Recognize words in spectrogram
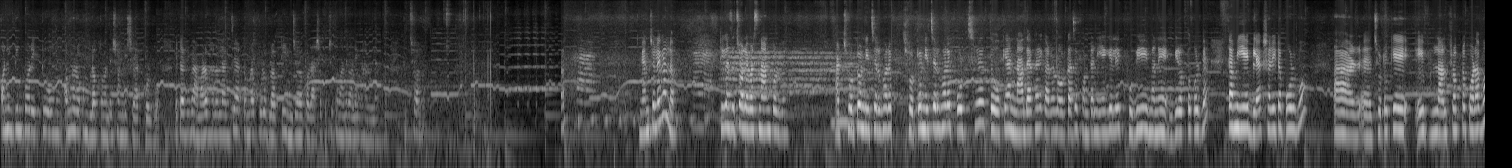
অনেক দিন পর একটু অন্য- অন্যরকম ব্লগ তোমাদের সঙ্গে শেয়ার করব। এটা ভেবে আমারও ভালো লাগছে আর তোমরা পুরো ব্লগটি এনজয় করো। আশা করছি তোমাদের অনেক ভালো লাগবে। চলো। ম্যাম চলে গেল? ঠিক আছে, চল এবার স্নান করবে। আর ছোট নিচের ঘরে, ছোট নিচের ঘরে পড়ছে, তো ওকে আর না দেখায় কারণ ওর কাছে ফোনটা নিয়ে গেলে খুবই মানে বিরক্ত করবে। তো আমি এই ব্ল্যাক শাড়িটা পরবো। আর ছোটোকে এই লাল ফ্রকটা পরাবো।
